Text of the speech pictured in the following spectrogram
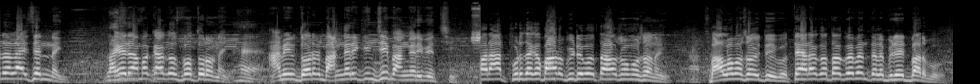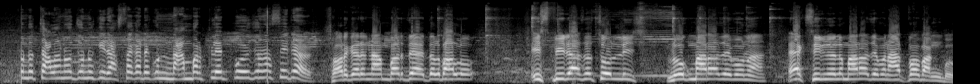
এটা লাইসেন্স নাই। এটা আমার কাগজপত্র নাই। হ্যাঁ। আমি ধরেন বাঙ্গারি কিনছি বাঙ্গারি বেচছি। আর আট ফুট জায়গা বারো ফিট হইব তাও সমস্যা নাই। আচ্ছা। ভালোবাসা হইতে হইব। তেরা কথা কইবেন তাহলে বিরেট বাড়বো। চালানোর জন্য কি রাস্তাঘাটে কোনো নাম্বার প্লেট প্রয়োজন আছে এটার? সরকারের নাম্বার দেয় তাহলে ভালো। স্পিড আছে চল্লিশ। লোক মারা যাব না। অ্যাক্সিডেন্ট হলে মারা যাবে না হাত পা ভাঙবো।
